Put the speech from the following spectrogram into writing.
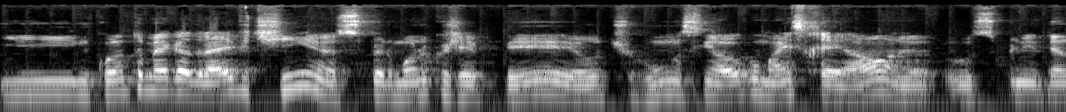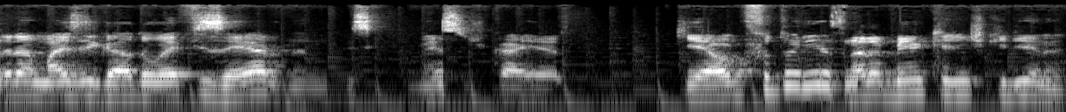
E enquanto o Mega Drive tinha Super Monaco GP, Outrun, assim, algo mais real, né, o Super Nintendo era mais ligado ao F-Zero, né, nesse começo de carreira. Que é algo futurista, não era bem o que a gente queria, né?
